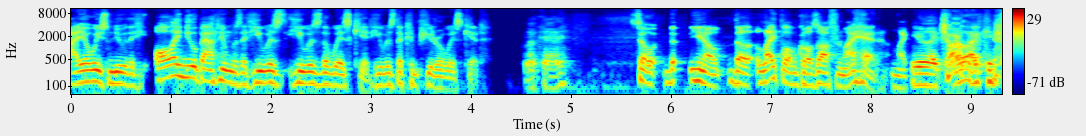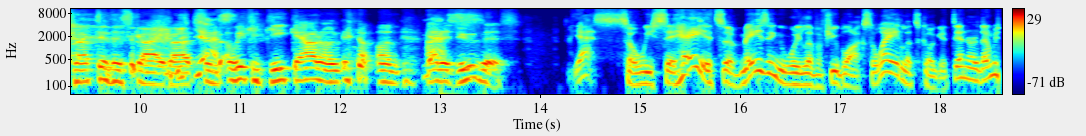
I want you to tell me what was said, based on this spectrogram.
I always knew that he, all I knew about him was that he was he was the whiz kid. He was the computer whiz kid. Okay. So the, you know the light bulb goes off in my head. I'm like, You're like, Charlie. oh, I could talk to this guy about. Yes. some, we could geek out on on how to do this. Yes. So we say, "Hey, it's amazing. We live a few blocks away. Let's go get dinner." Then we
